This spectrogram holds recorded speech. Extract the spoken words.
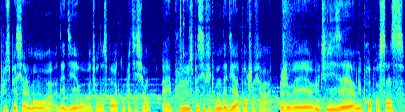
plus spécialement dédié aux voitures de sport et de compétition et plus spécifiquement dédié à Porsche et Ferrari. Je vais utiliser mes propres sens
